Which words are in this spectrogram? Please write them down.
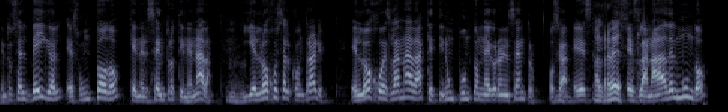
Entonces el bagel es un todo que en el centro tiene nada. Y el ojo es al contrario. El ojo es la nada que tiene un punto negro en el centro. O sea, es, Al revés. es la nada del mundo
